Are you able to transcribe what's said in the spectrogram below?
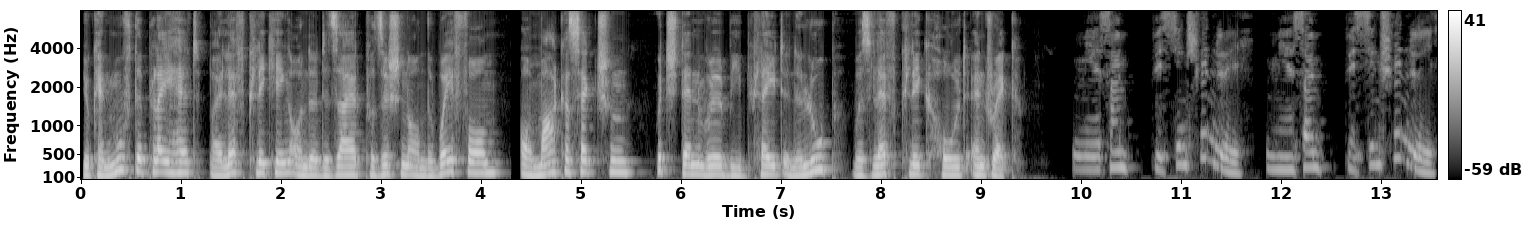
You can move the playhead by left-clicking on the desired position on the waveform or marker section, which then will be played in a loop with left-click, hold and drag. Mir ist ein bisschen schwindelig. Mir ist ein bisschen schwindelig.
